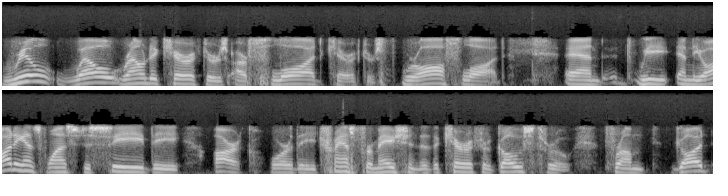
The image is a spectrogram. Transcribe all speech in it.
Real well-rounded characters are flawed characters. We're all flawed. And we, and the audience wants to see the arc or the transformation that the character goes through from good,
